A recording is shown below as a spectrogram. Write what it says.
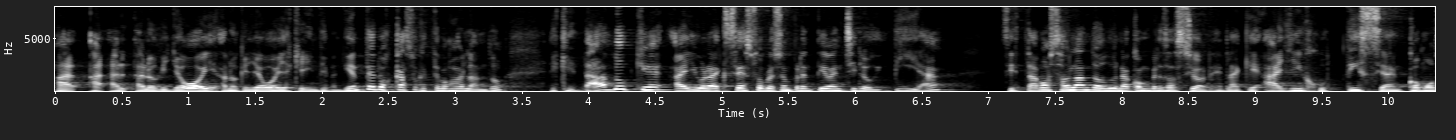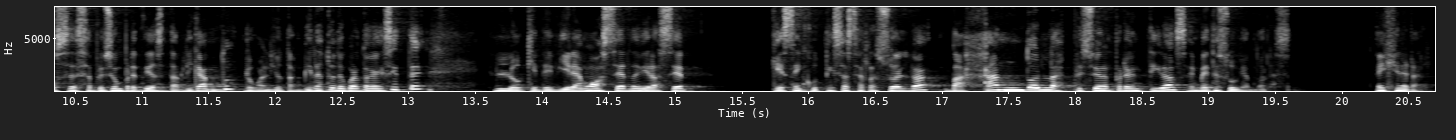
a, lo que yo voy, a lo que yo voy es que independiente de los casos que estemos hablando, es que dado que hay un acceso a presión preventiva en Chile hoy día, si estamos hablando de una conversación en la que hay injusticia en cómo esa presión preventiva se está aplicando, lo cual yo también estoy de acuerdo que existe, lo que debiéramos hacer debiera ser que esa injusticia se resuelva bajando las prisiones preventivas en vez de subiéndolas. En general.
